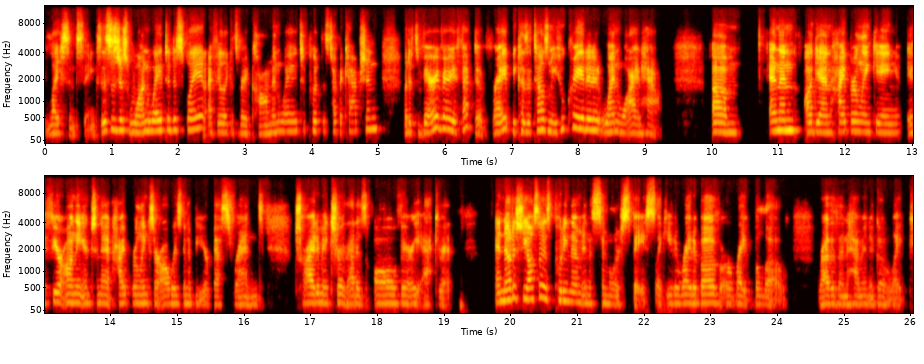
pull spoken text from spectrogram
license things. This is just one way to display it. I feel like it's a very common way to put this type of caption, but it's very, very effective, right? Because it tells me who created it, when, why, and how. Um, and then again, hyperlinking, if you're on the internet, hyperlinks are always gonna be your best friend. Try to make sure that is all very accurate. And notice she also is putting them in a similar space, like either right above or right below, rather than having to go like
